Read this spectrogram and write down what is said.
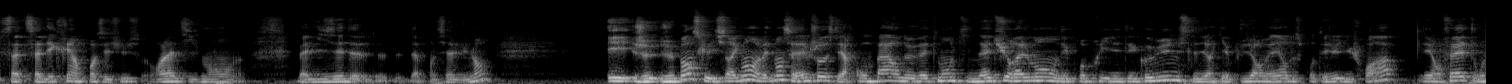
ça, décrit un processus relativement euh, balisé d'apprentissage d'une langue. Et je, pense que historiquement, un vêtement, c'est la même chose. C'est-à-dire qu'on part de vêtements qui naturellement ont des propriétés communes, c'est-à-dire qu'il y a plusieurs manières de se protéger du froid. Et en fait, on,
